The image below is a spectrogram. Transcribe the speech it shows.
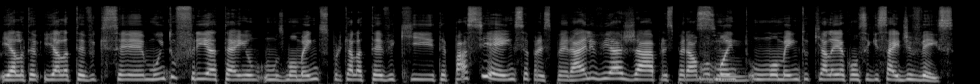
E ela, teve, e ela teve que ser muito fria até em uns momentos, porque ela teve que ter paciência pra esperar ele viajar, pra esperar um Sim. momento, um momento que ela ia conseguir sair de vez,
